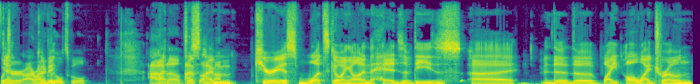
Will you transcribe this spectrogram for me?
which Yeah, are ironically old school. I don't know. I- Just- I'm, I'm curious what's going on in the heads of these uh, the the white all white drone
